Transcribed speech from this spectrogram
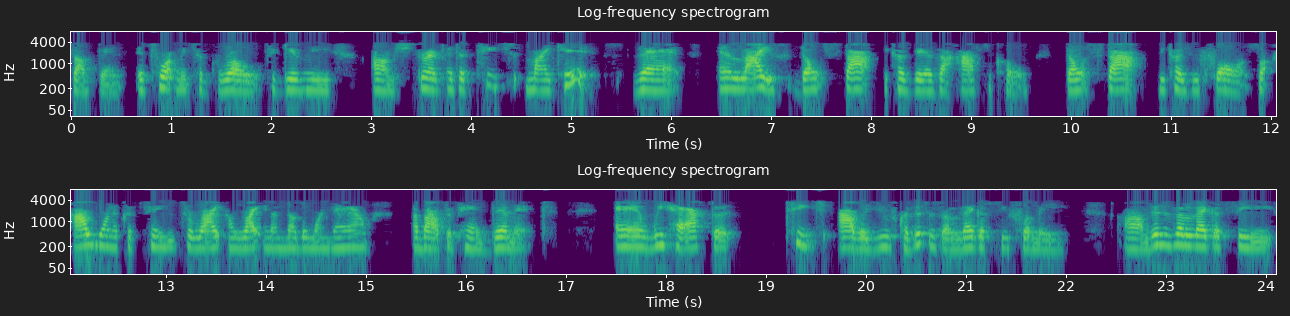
something. It taught me to grow, to give me um, strength and to teach my kids that in life, don't stop because there's an obstacle. Don't stop because you fall. So I want to continue to write. I'm writing another one now about the pandemic. And we have to teach our youth because this is a legacy for me. Um, this is a legacy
